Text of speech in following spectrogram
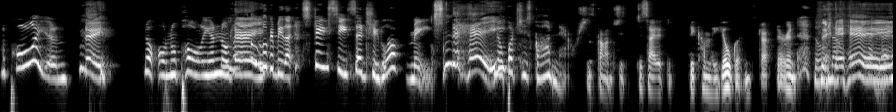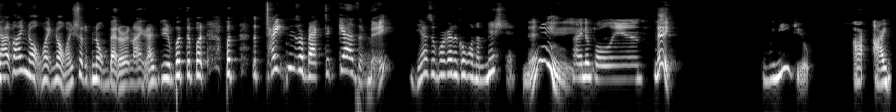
Napoleon! Nay, No, oh, Napoleon, no, don't, don't look at me like Stacy said she loved me. nay. No, but she's gone now. She's gone. She's decided to become a yoga instructor, and no, no. Hey. And I, I know, I know. I should have known better, and I, I you know, but the, but, but the Titans are back together. nay, Yes, and we're gonna go on a mission. nay, Hi, Napoleon. nay, We need you. I, I,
